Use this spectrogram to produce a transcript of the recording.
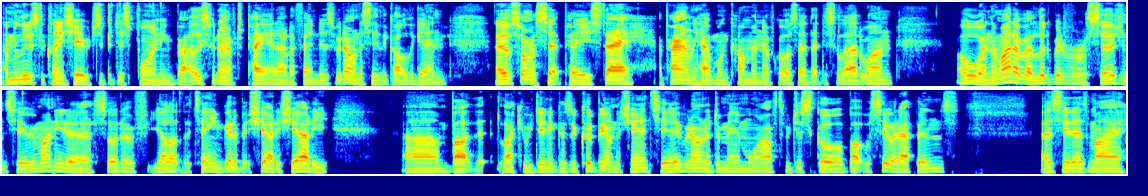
And we lose the clean sheet, which is a bit disappointing. But at least we don't have to pay out our defenders. We don't want to see the goal again. It was from a set piece. They apparently had one coming. Of course, they had that disallowed one. Oh, and they might have a little bit of a resurgence here. We might need to sort of yell at the team, get a bit shouty shouty. Um, but lucky we didn't because we could be on a chance here. We don't want to demand more after we just score, but we'll see what happens. As you see, there's my,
